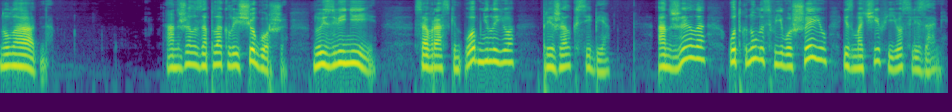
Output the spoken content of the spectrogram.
«Ну ладно». Анжела заплакала еще горше. «Ну, извини». Савраскин обнял ее, прижал к себе. Анжела уткнулась в его шею, измочив ее слезами.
